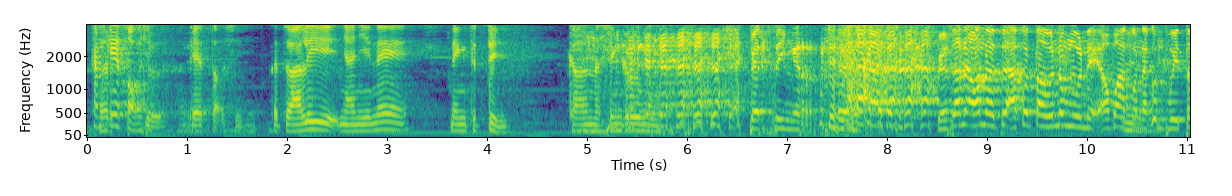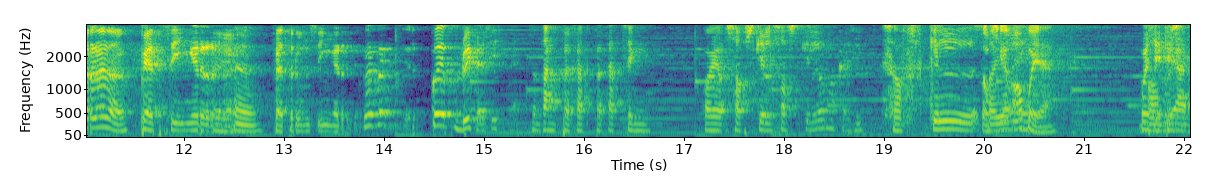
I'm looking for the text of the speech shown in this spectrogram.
Kan ketok sih. Ketok sih. Kecuali nyanyine ning jeding. Ono sing krungu. bad singer. Biasanya ono cok aku tahu nemu nih apa akun-akun Twitter itu bad singer, bedroom singer. Kowe duwe gak sih tentang bakat-bakat sing koyo soft skill soft skill ono gak sih? Soft skill Soft skill apa ya? Wes CDR.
